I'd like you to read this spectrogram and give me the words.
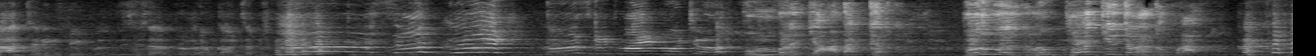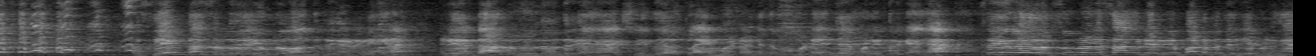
torturing people this is our programme concept கான்செப்ட்ல தான் இவங்களும் வாழ்ந்துட்டு இருக்காங்கன்னு நினைக்கிறேன். எனவே பெங்களூர்ல இருந்து வந்திருக்காங்க. ஆக்சுவலி இந்த கிளைமேட் அண்ட் இந்த மூமெண்ட் என்ஜாய் பண்ணிட்டு இருக்காங்க. ஸோ இவங்க ஒரு சூப்பரான சாங் பாட்டை பத்தி என்ஜாய் பண்ணுங்க.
